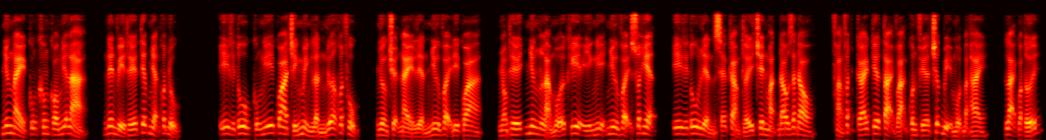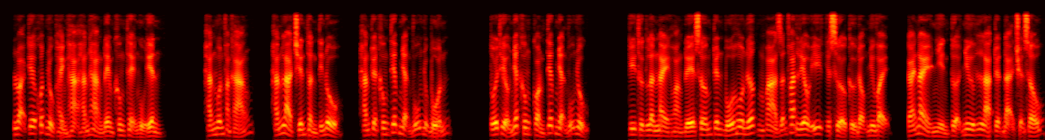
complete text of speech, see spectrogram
Nhưng này cũng không có nghĩa là nên vì thế tiếp nhận khuất đủ y tu cũng nghĩ qua chính mình lần nữa khuất phục, nhường chuyện này liền như vậy đi qua, nhóm thế nhưng là mỗi khi ý nghĩ như vậy xuất hiện, y tu liền sẽ cảm thấy trên mặt đau rất đau, phảng phất cái kia tại vạn quân phía trước bị một bạt hai, lại qua tới, loại kia khuất nhục hành hạ hắn hàng đêm không thể ngủ yên. Hắn muốn phản kháng, hắn là chiến thần tín đồ, hắn tuyệt không tiếp nhận vũ nhục bốn. Tối thiểu nhất không còn tiếp nhận vũ nhục kỳ thực lần này hoàng đế sớm tuyên bố hôn nước mà dẫn phát liêu y sửa cử động như vậy, cái này nhìn tựa như là tuyệt đại chuyện xấu,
